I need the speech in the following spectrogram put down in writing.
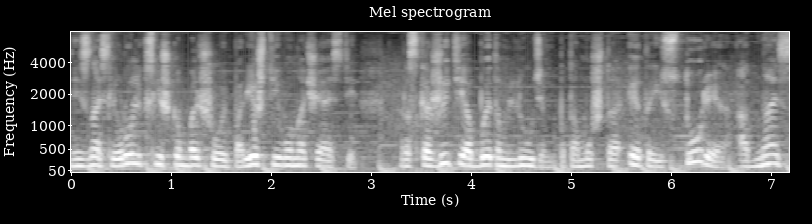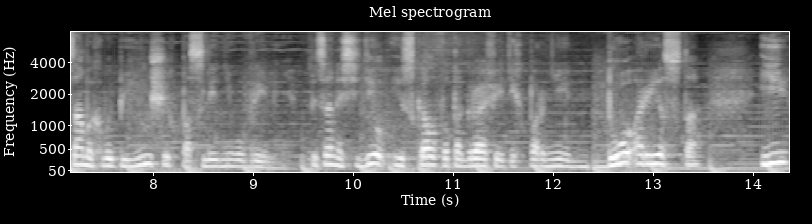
я не знаю, если ролик слишком большой, порежьте его на части, расскажите об этом людям, потому что эта история одна из самых вопиющих последнего времени. Специально сидел и искал фотографии этих парней до ареста и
